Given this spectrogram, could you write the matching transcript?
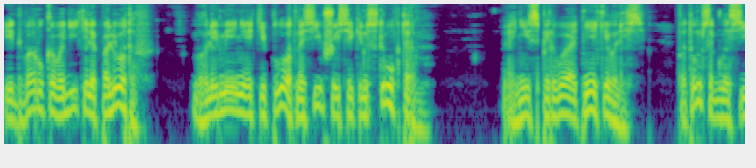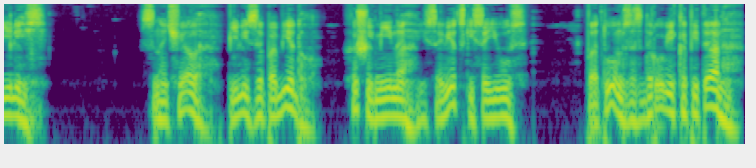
и два руководителя полетов, более-менее тепло относившиеся к инструкторам. Они сперва отнекивались, потом согласились. Сначала пили за победу Хашимина и Советский Союз, потом за здоровье капитана,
